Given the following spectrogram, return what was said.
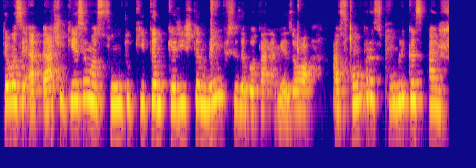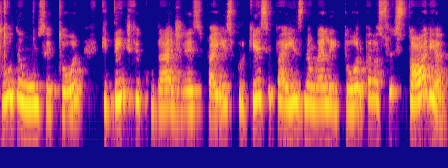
Então, assim, acho que esse é um assunto que, que a gente também precisa botar na mesa. Ó, as compras públicas ajudam um setor que tem dificuldade nesse país, porque esse país não é leitor pela sua história.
